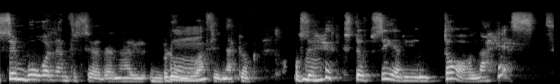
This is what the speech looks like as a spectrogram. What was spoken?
Symbolen för Söder, den här blåa Mm. fina klockan. Och så Mm. högst upp så är det ju en dalahäst.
